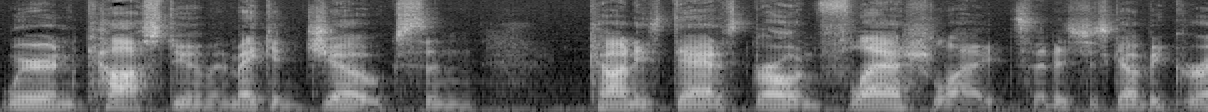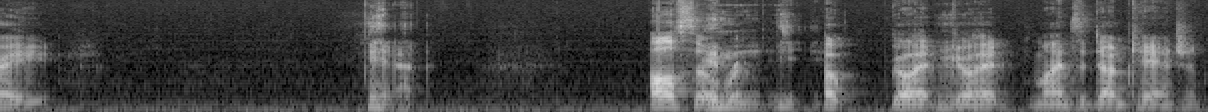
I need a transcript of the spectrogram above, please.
we're in costume and making jokes, and Connie's dad is throwing flashlights, and it's just gonna be great. Yeah. Also, And re- oh, go ahead, go ahead. Mine's a dumb tangent.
